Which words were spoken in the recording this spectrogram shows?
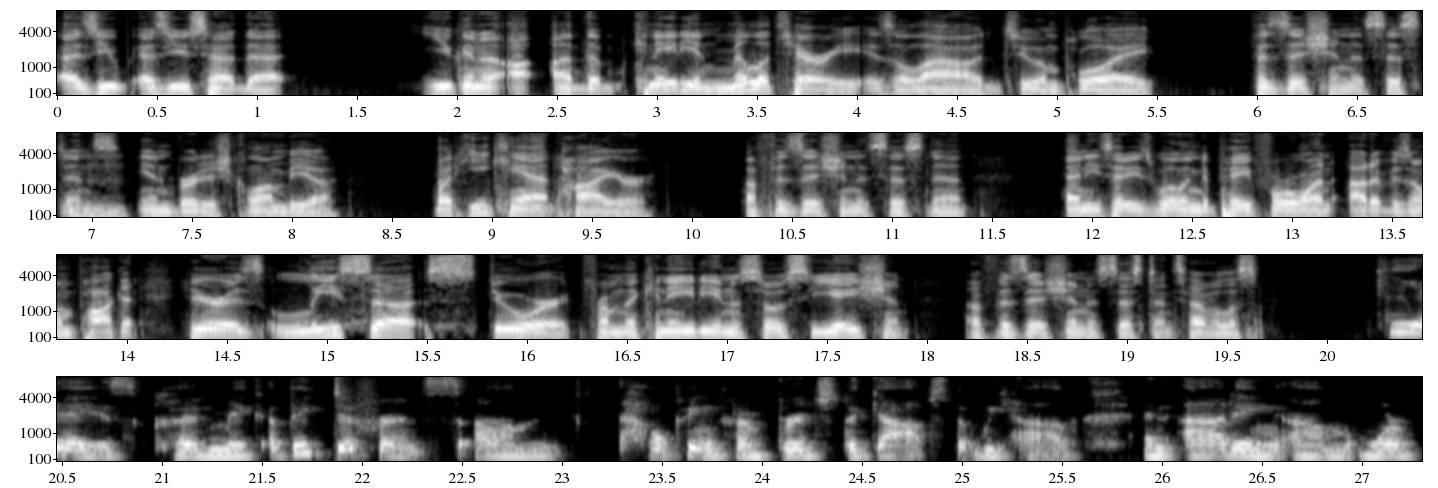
as you as you said that you can uh, uh, the Canadian military is allowed to employ physician assistants in British Columbia, but he can't hire a physician assistant. And he said he's willing to pay for one out of his own pocket. Here is Lisa Stewart from the Canadian Association of Physician Assistants. Have a listen. PAs could make a big difference, um, helping kind of bridge the gaps that we have and adding um, more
